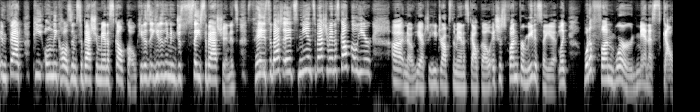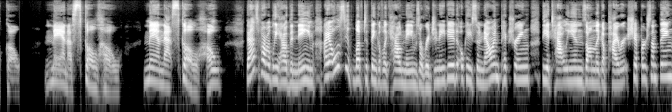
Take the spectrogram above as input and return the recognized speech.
In fact, Pete only calls him Sebastian Maniscalco. He doesn't he doesn't even just say Sebastian. It's hey Sebastian, it's me and Sebastian Maniscalco here. Uh no, he actually he drops the Maniscalco. It's just fun for me to say it. Like, what a fun word, Maniscalco. Man a skull ho. Man that skull ho. That's probably how the name i always love to think of like how names originated. Okay so now i'm picturing the italians on like a pirate ship or something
